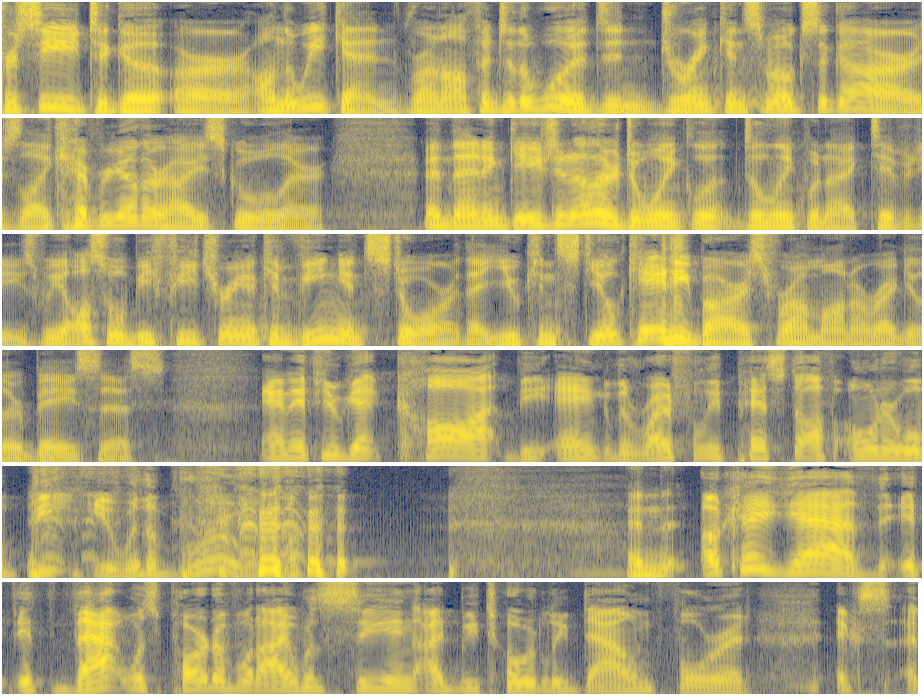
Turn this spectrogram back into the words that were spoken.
proceed to go or on the weekend run off into the woods and drink and smoke cigars like every other high schooler and then engage in other delinquent, delinquent activities. We also will be featuring a convenience store that you can steal candy bars from on a regular basis. and if you get caught, the ang- the rightfully pissed off owner will beat you with a broom. And th- Okay, yeah. th- If if that was part of what I was seeing, I'd be totally down for it. Ex- uh,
